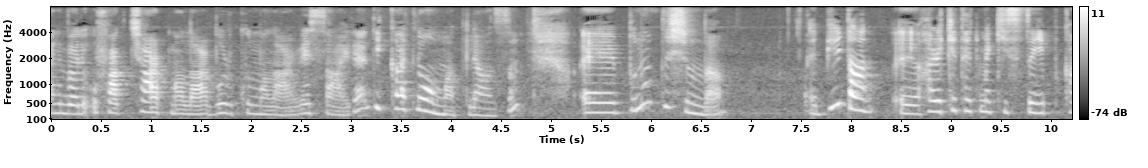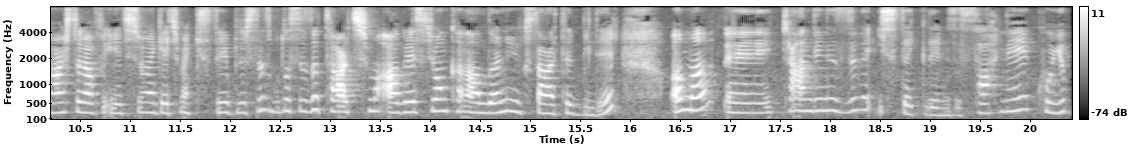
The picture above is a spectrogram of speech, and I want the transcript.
Hani böyle ufak çarpmalar, burkulmalar vesaire dikkatli olmak lazım. E, bunun dışında e, birden e, hareket etmek isteyip karşı tarafla iletişime geçmek isteyebilirsiniz. Bu da sizde tartışma, agresyon kanallarını yükseltebilir. Ama e, kendinizi ve isteklerinizi sahneye koyup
